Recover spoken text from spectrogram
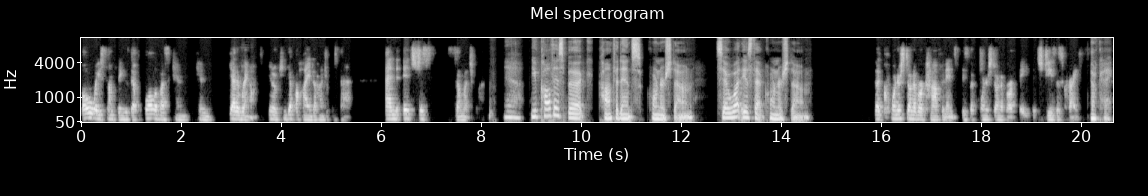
always something that all of us can, can get around you know, can get behind 100%. And it's just so much fun. Yeah. You call this book Confidence Cornerstone. So, what is that cornerstone? The cornerstone of our confidence is the cornerstone of our faith. It's Jesus Christ. Okay.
